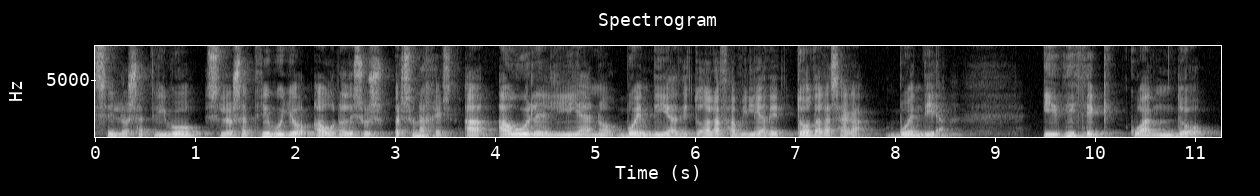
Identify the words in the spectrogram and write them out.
se los, se los atribuyó a uno de sus personajes, a Aureliano Buendía, de toda la familia, de toda la saga Buendía. Y dice que cuando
